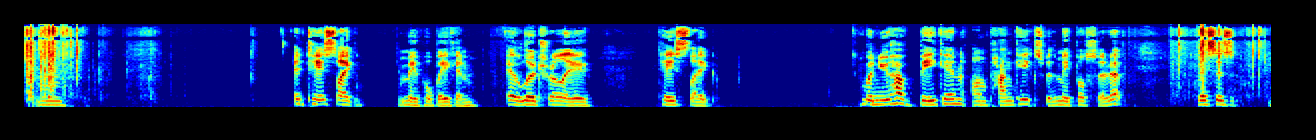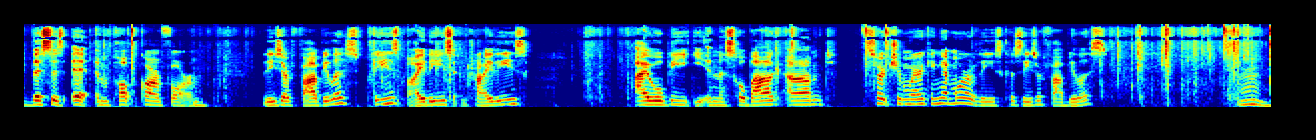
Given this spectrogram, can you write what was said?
Mm. It tastes like maple bacon. It literally tastes like when you have bacon on pancakes with maple syrup. This is this is it in popcorn form. These are fabulous. Please buy these and try these. I will be eating this whole bag and searching where I can get more of these because these are fabulous. Mm.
